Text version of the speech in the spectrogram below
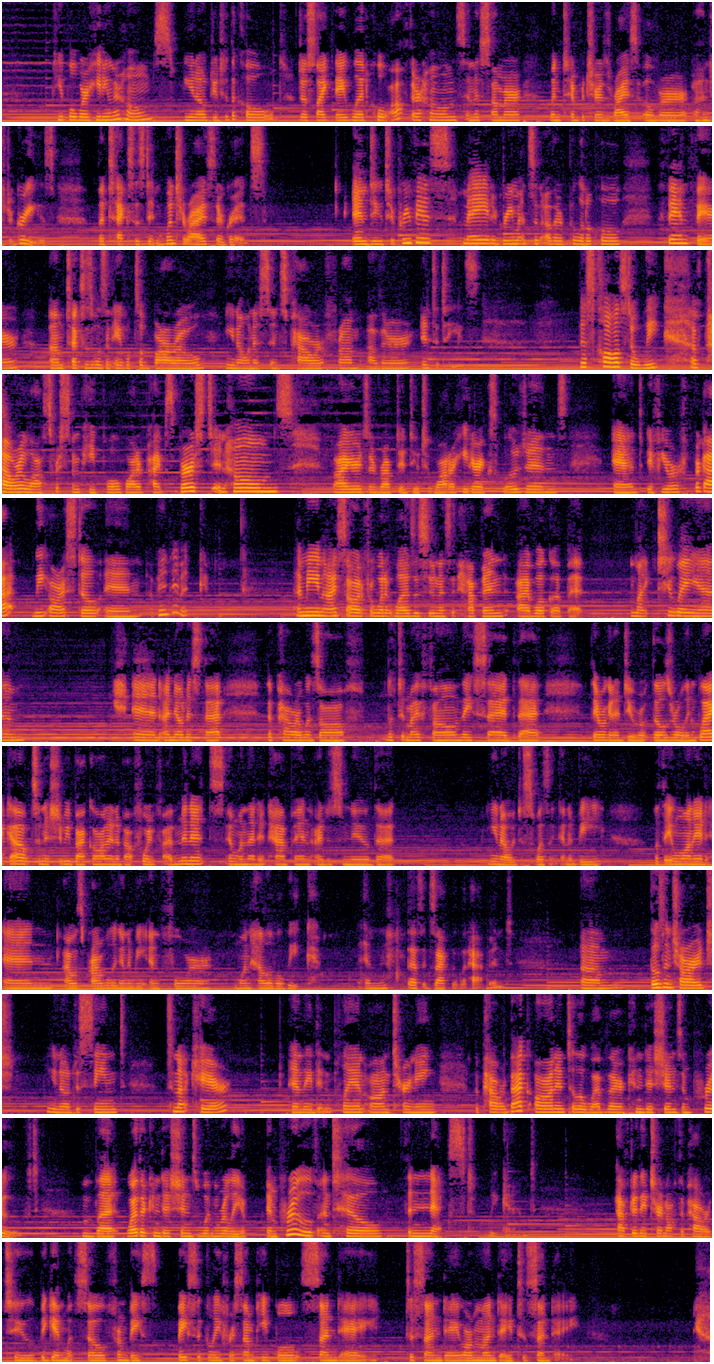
People were heating their homes, you know, due to the cold, just like they would cool off their homes in the summer when temperatures rise over 100 degrees. But Texas didn't winterize their grids. And due to previous made agreements and other political fanfare, um, Texas wasn't able to borrow, you know, in a sense, power from other entities. This caused a week of power loss for some people. Water pipes burst in homes, fires erupted due to water heater explosions, and if you forgot, we are still in a pandemic. I mean, I saw it for what it was as soon as it happened. I woke up at like 2 a.m. and I noticed that the power was off. Looked at my phone. They said that they were going to do those rolling blackouts and it should be back on in about 45 minutes. And when that didn't happen, I just knew that, you know, it just wasn't going to be what they wanted. And I was probably going to be in for one hell of a week. And that's exactly what happened. Um, those in charge, you know, just seemed to not care. And they didn't plan on turning the power back on until the weather conditions improved. But weather conditions wouldn't really improve until the next weekend after they turned off the power to begin with. So from base basically for some people Sunday to Sunday or Monday to Sunday.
